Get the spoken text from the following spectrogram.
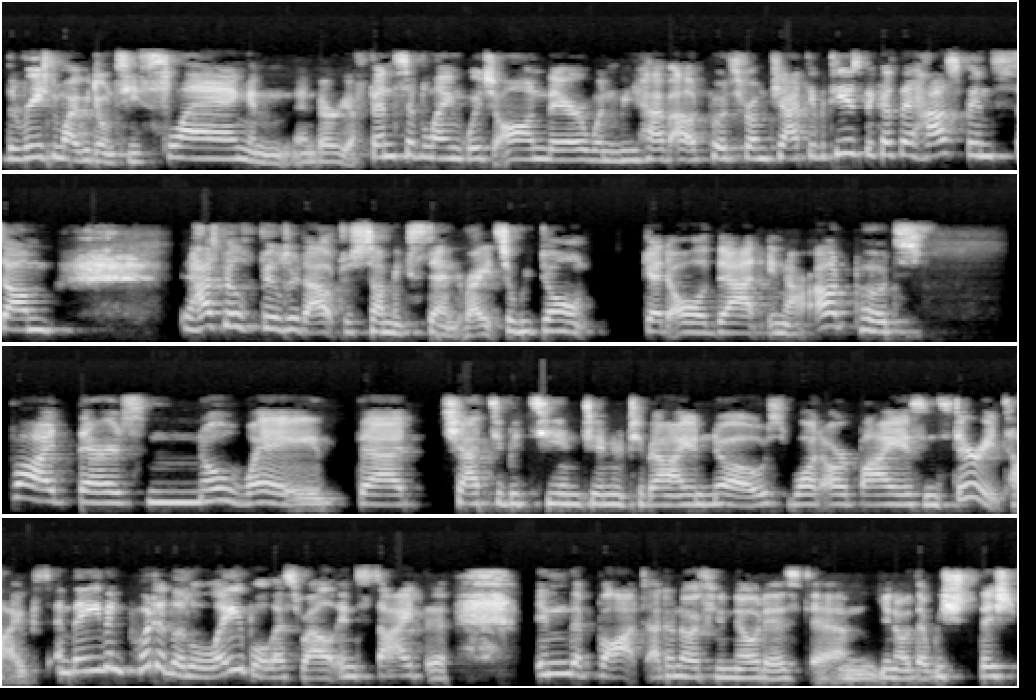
the reason why we don't see slang and, and very offensive language on there when we have outputs from ChatGPT is because there has been some, it has been filtered out to some extent, right? So we don't get all that in our outputs. but there's no way that ChatGPT and generative AI knows what are bias and stereotypes. And they even put a little label as well inside the in the bot. I don't know if you noticed, um, you know, that we sh- sh-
